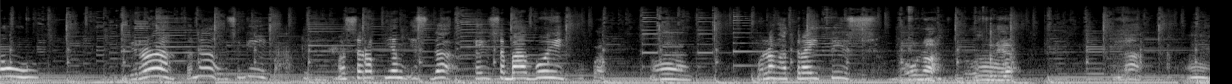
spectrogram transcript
Mo. Dira, kana, sige. Masarap yung isda kaysa sa baboy. Opa. Oh. Walang arthritis. Oo na. Oo. Oo niya. Wala. Oh.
